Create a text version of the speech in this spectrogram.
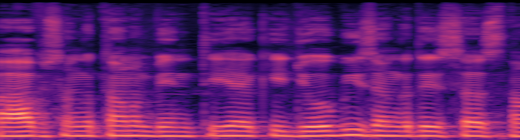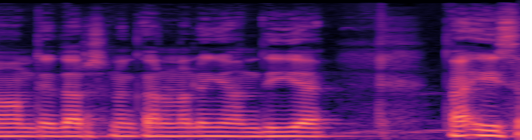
ਆਪ ਸੰਗਤਾਂ ਨੂੰ ਬੇਨਤੀ ਹੈ ਕਿ ਜੋ ਵੀ ਸੰਗਤ ਇਸ ਸਥਾਨ ਤੇ ਦਰਸ਼ਨ ਕਰਨ ਲਈ ਆਂਦੀ ਹੈ ਤਾਂ ਇਸ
